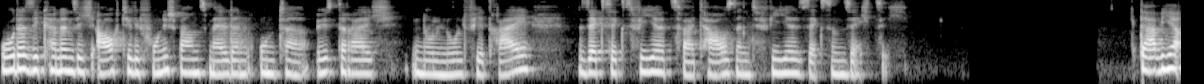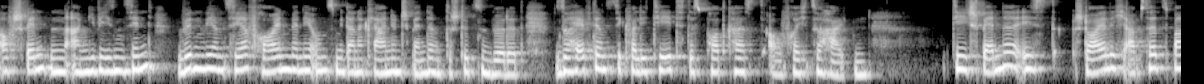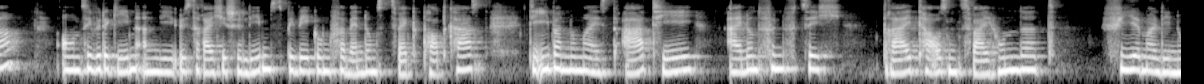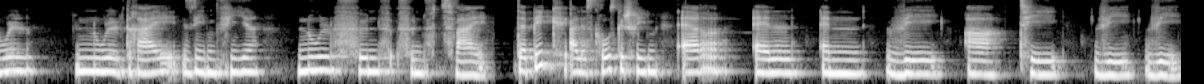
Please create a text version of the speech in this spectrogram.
oder Sie können sich auch telefonisch bei uns melden unter Österreich 0043 664 2000 466. Da wir auf Spenden angewiesen sind, würden wir uns sehr freuen, wenn ihr uns mit einer kleinen Spende unterstützen würdet. So helft ihr uns, die Qualität des Podcasts aufrechtzuerhalten. Die Spende ist steuerlich absetzbar und sie würde gehen an die österreichische Lebensbewegung Verwendungszweck Podcast. Die IBAN-Nummer ist AT 51 3200 4 mal die 0 0374 0552. Der BIC, alles groß geschrieben, R L N W A T W W.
